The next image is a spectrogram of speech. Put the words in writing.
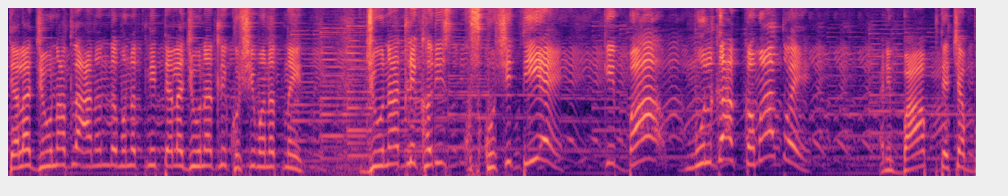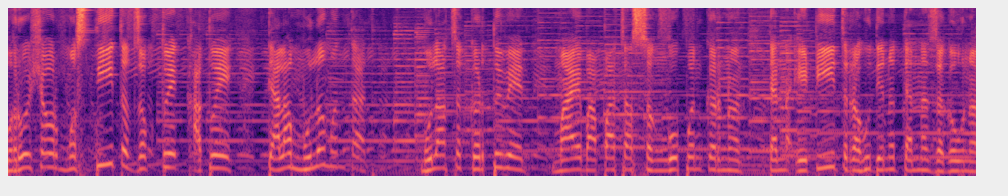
त्याला जीवनातला आनंद म्हणत नाहीत त्याला जीवनातली खुशी म्हणत नाहीत. जीवनातली खरी खुशी ती आहे की बा मुलगा कमातोय आणि बाप त्याच्या भरोश्यावर मस्तीत जगतोय खातोय त्याला मुलं म्हणतात. मुलाचं कर्तव्य आहे मायबापाचा संगोपन करणं त्यांना एटीत राहू देणं त्यांना जगवणं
